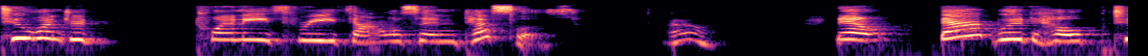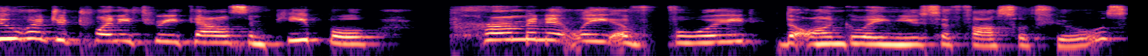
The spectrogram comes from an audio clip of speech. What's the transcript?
223,000 Teslas. Oh. Now, that would help 223,000 people permanently avoid the ongoing use of fossil fuels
